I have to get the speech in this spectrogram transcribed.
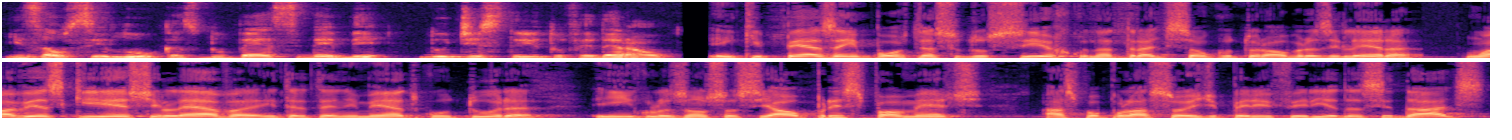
Isalci Lucas, do PSDB do Distrito Federal. Em que pesa a importância do circo na tradição cultural brasileira, uma vez que este leva entretenimento, cultura e inclusão social, principalmente às populações de periferia das cidades,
